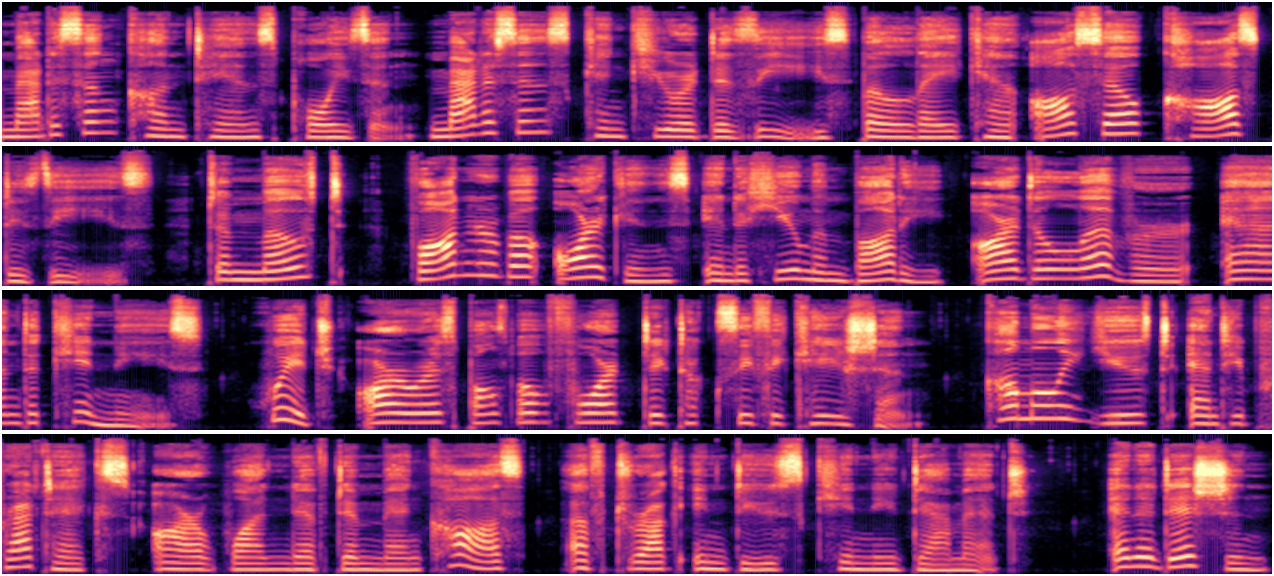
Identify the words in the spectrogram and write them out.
Medicine contains poison. Medicines can cure disease, but they can also cause disease. The most vulnerable organs in the human body are the liver and the kidneys, which are responsible for detoxification. Commonly used antipyretics are one of the main cause of drug-induced kidney damage. In addition,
